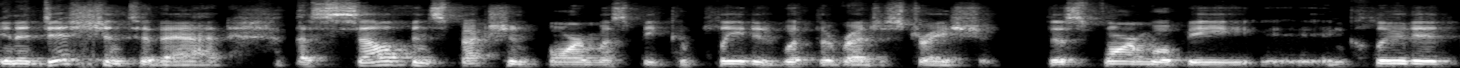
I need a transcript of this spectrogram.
In addition to that, a self inspection form must be completed with the registration. This form will be eh, included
